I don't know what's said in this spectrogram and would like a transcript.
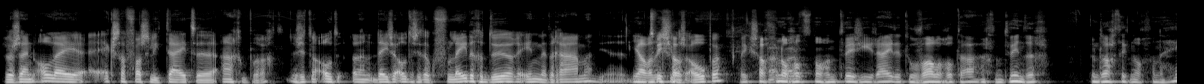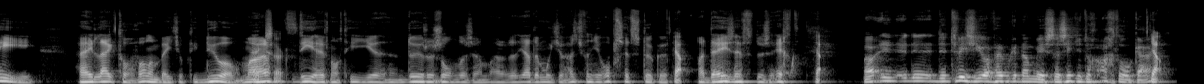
Er zijn allerlei extra faciliteiten aangebracht. Er zit een auto, deze auto zit ook volledige deuren in met ramen. Ja, de Twizy was open. Ik zag vanochtend nog een Twizy rijden toevallig op de A28. Toen dacht ik nog van, hey, hij lijkt toch wel een beetje op die Duo. Maar exact. die heeft nog die uh, deuren zonder, zeg maar. Ja, dan moet je, had je van die opzetstukken. Ja. Maar deze heeft dus echt... Ja. Maar in de, de Twizy, of heb ik het nou mis? Daar zit je toch achter elkaar? Ja.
